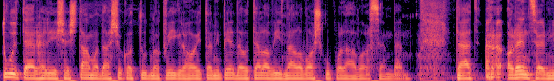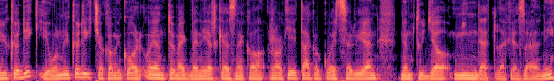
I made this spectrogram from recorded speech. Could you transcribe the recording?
túlterheléses támadásokat tudnak végrehajtani, például Tel Avivnál a vaskupolával szemben. Tehát a rendszer működik, jól működik, csak amikor olyan tömegben érkeznek a rakéták, akkor egyszerűen nem tudja mindet lekezelni,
